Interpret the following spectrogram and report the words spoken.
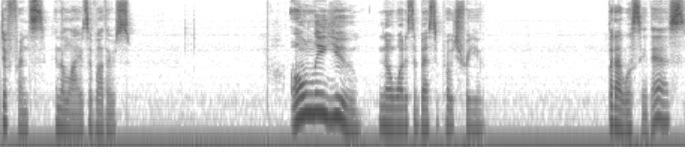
difference in the lives of others. Only you know what is the best approach for you. But I will say this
